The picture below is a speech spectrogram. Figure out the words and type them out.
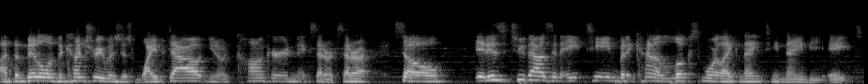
Uh, the middle of the country was just wiped out, you know, conquered, et cetera, et cetera. So it is 2018, but it kind of looks more like 1998.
